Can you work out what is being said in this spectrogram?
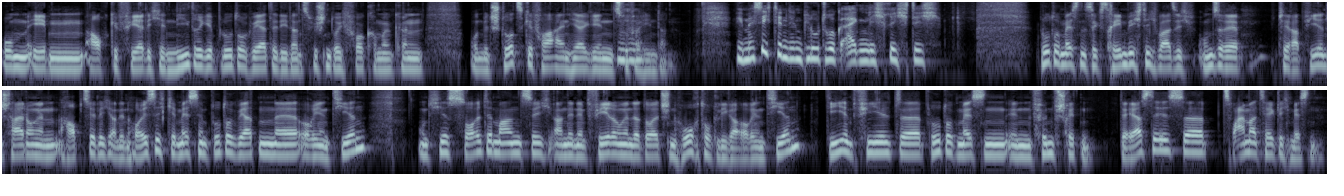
um eben auch gefährliche niedrige Blutdruckwerte, die dann zwischendurch vorkommen können und mit Sturzgefahr einhergehen, mhm. zu verhindern. Wie messe ich denn den Blutdruck eigentlich richtig? Blutdruck messen ist extrem wichtig, weil sich unsere Therapieentscheidungen hauptsächlich an den häuslich gemessenen Blutdruckwerten äh, orientieren. Und hier sollte man sich an den Empfehlungen der Deutschen Hochdruckliga orientieren. Die empfiehlt äh, Blutdruckmessen in fünf Schritten. Der erste ist äh, zweimal täglich messen.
